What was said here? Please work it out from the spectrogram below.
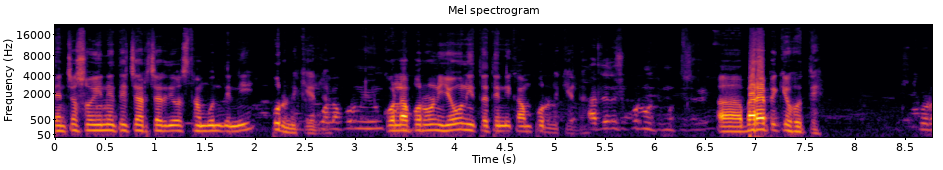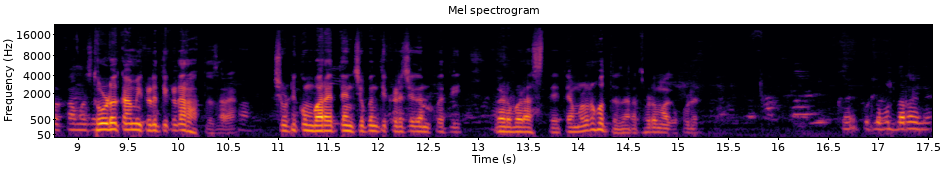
त्यांच्या सोयीने ते चार चार दिवस थांबून त्यांनी पूर्ण केलं. कोल्हापूरून येऊन कोल्हापूरहून येऊन इथं त्यांनी काम पूर्ण केलं. आदल्या दिवशी पूर्ण होती मूर्ती सगळी? अ, बऱ्यापैकी होते. थोडं काम इकडे तिकडे राहतं जरा. हा. शेवटी कुंभार आहेत त्यांचे पण तिकडचे गणपती गडबड असते त्यामुळे होतं जरा थोडं मागं पुढे. कुठला मुद्दा राहिलाय?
